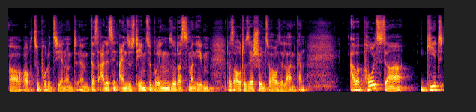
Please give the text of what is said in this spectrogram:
auch, auch zu produzieren und ähm, das alles in ein System zu bringen, so dass man eben das Auto sehr schön zu Hause laden kann. Aber Polestar geht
